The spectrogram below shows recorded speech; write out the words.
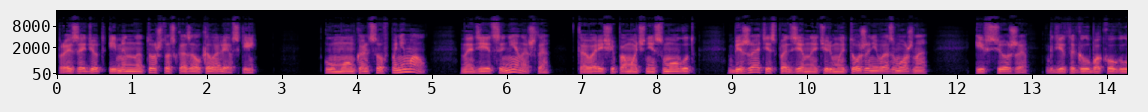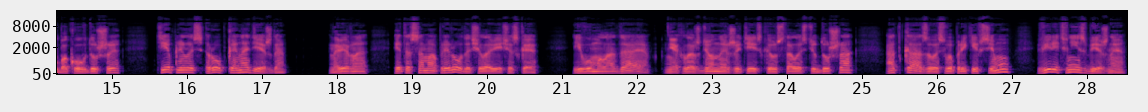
произойдет именно то, что сказал Ковалевский. Умом Кольцов понимал, надеяться не на что, товарищи помочь не смогут, бежать из подземной тюрьмы тоже невозможно. И все же, где-то глубоко-глубоко в душе теплилась робкая надежда. Наверное, это сама природа человеческая, его молодая, неохлажденная житейской усталостью душа отказывалась, вопреки всему, верить в неизбежное.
